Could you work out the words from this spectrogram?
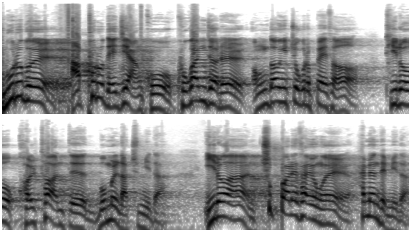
무릎을 앞으로 내지 않고 고관절을 엉덩이 쪽으로 빼서 뒤로 걸터 앉듯 몸을 낮춥니다. 이러한 축발의 사용을 하면 됩니다.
